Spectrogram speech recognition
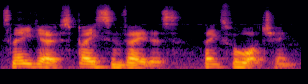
So there you go, Space Invaders. Thanks for watching.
